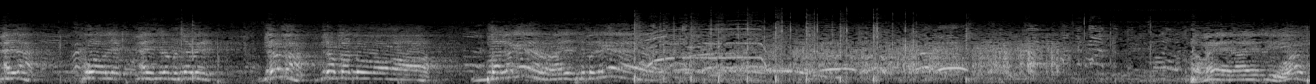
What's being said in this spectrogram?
Ayan na. Kuha ulit. Ayan si number 7. Gamba. Gamba to Balaguer. Ayan si Balaguer. Ayan si Wab.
